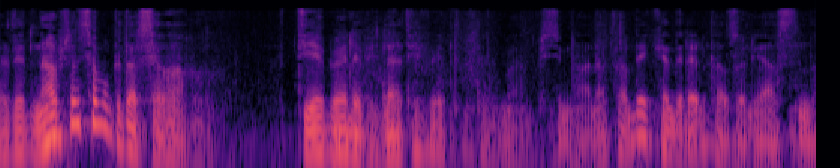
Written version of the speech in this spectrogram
Dedi ne yapacaksın sen bu kadar sevabı? Diye böyle bir latife ettim. Bizim alakalı kendileri kazanıyor aslında.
